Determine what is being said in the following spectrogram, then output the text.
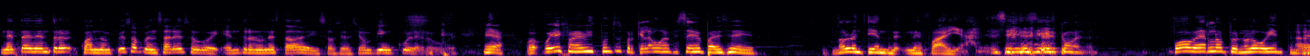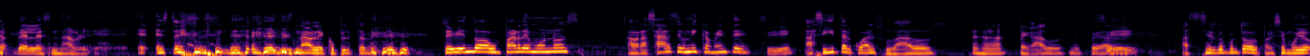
Neta, entro, cuando empiezo a pensar eso, güey, entro en un estado de disociación bien culero, güey. Mira, vo- voy a exponer mis puntos porque la UFC me parece... No lo entiendo. Ne- nefaria. Sí, sí, es como... Puedo verlo, pero no lo voy a entender. Ah, deleznable. Eh, Estoy desnable completamente. Estoy viendo a un par de monos abrazarse únicamente. Sí. Así, tal cual, sudados, Ajá. pegados, muy pegados. Sí. Hasta cierto punto me parece muy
